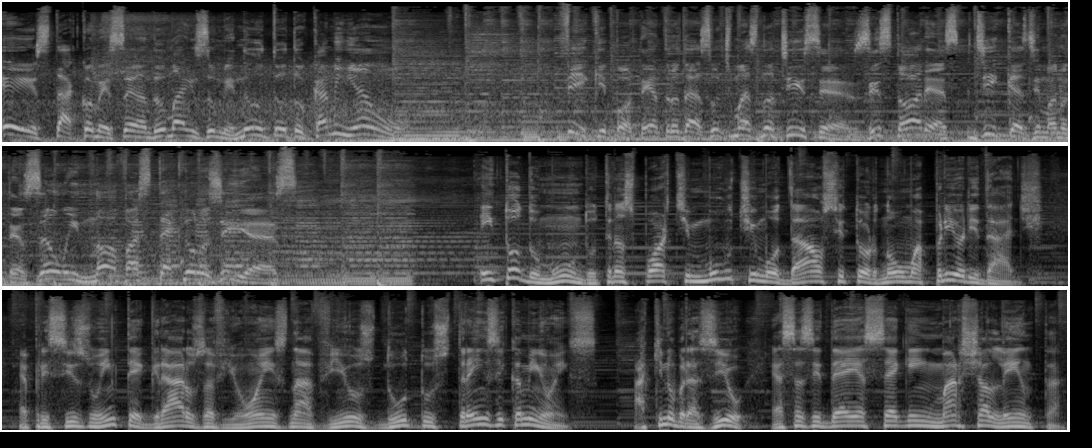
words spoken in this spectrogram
Está começando mais um minuto do caminhão. Fique por dentro das últimas notícias, histórias, dicas de manutenção e novas tecnologias. Em todo o mundo, o transporte multimodal se tornou uma prioridade. É preciso integrar os aviões, navios, dutos, trens e caminhões. Aqui no Brasil, essas ideias seguem em marcha lenta,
